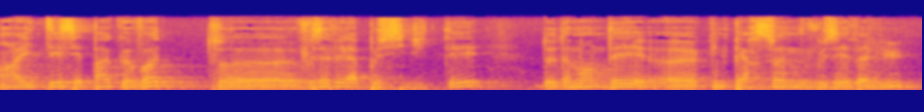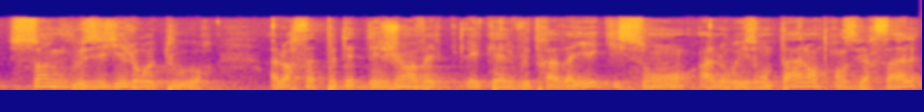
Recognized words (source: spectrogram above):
En réalité, c'est pas que votre, euh, vous avez la possibilité de demander euh, qu'une personne vous évalue sans que vous ayez le retour. Alors ça peut être des gens avec lesquels vous travaillez qui sont à l'horizontale, en transversale,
